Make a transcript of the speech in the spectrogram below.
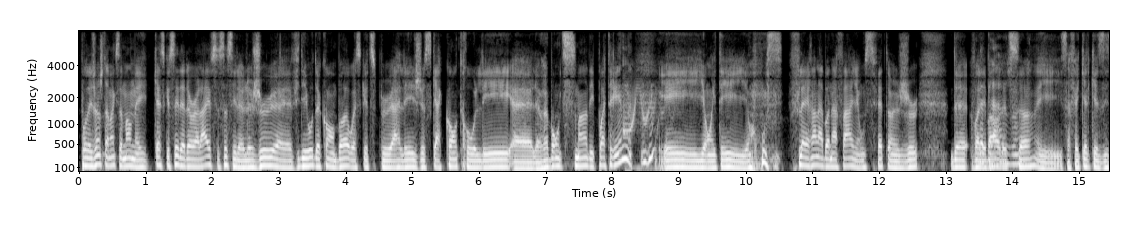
Pour les gens justement qui se demandent, mais qu'est-ce que c'est Dead or Alive? C'est ça, c'est le, jeu euh, vidéo de combat où est-ce que tu peux aller jusqu'à contrôler euh, le rebondissement des poitrines. Mm-hmm. Et ils ont été, ils ont aussi, flairant la bonne affaire, ils ont aussi fait un jeu de volleyball de, de ça. Et ça fait quelques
